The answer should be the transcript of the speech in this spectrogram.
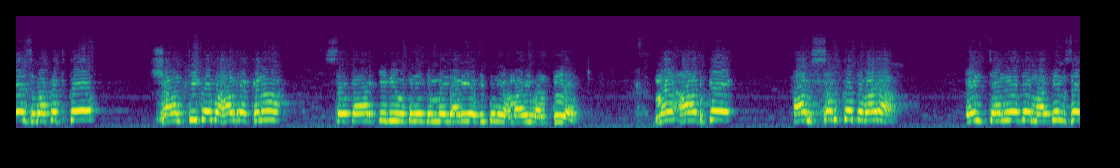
इस वक्त को शांति को बहाल रखना सरकार की भी उतनी जिम्मेदारी है जितनी हमारी बनती है मैं आपके आप सबको दोबारा इन चैनलों के माध्यम से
